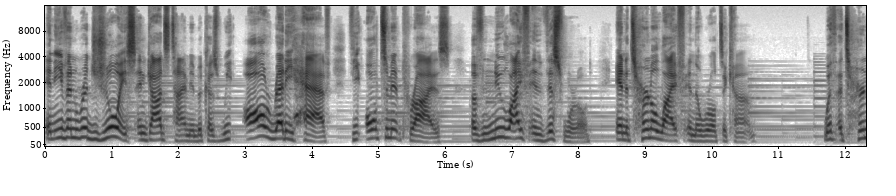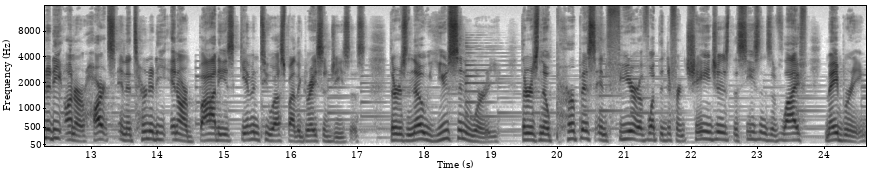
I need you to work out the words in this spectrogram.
and even rejoice in God's timing because we already have the ultimate prize of new life in this world and eternal life in the world to come with eternity on our hearts and eternity in our bodies given to us by the grace of Jesus. There is no use in worry. There is no purpose in fear of what the different changes, the seasons of life may bring.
